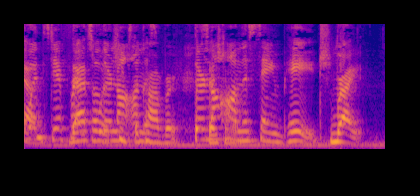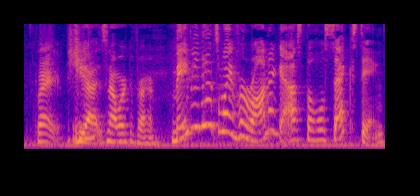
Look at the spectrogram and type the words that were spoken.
Everyone's different, that's so what they're keeps not on the the, they're not on the same page. Right. Right. yeah, it's not working for her. Maybe that's why Veronica asked the whole sex thing.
